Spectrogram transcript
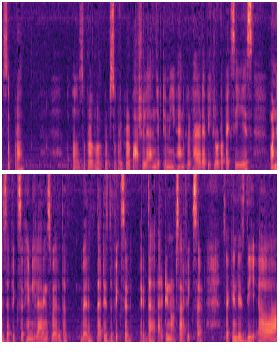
supra uh, supracricoid partial laryngectomy and cricoid epiglottopexy is one is the fixed hemilarynx where the where that is the fixed if the arytenoids are fixed. Second is the uh,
